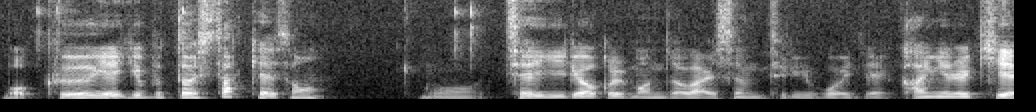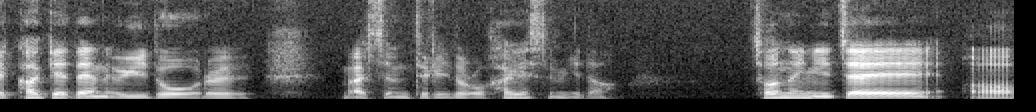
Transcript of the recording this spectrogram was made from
뭐 그 얘기부터 시작해서 뭐 제 이력을 먼저 말씀드리고 이제 강의를 기획하게 된 의도를 말씀드리도록 하겠습니다. 저는 이제 어,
